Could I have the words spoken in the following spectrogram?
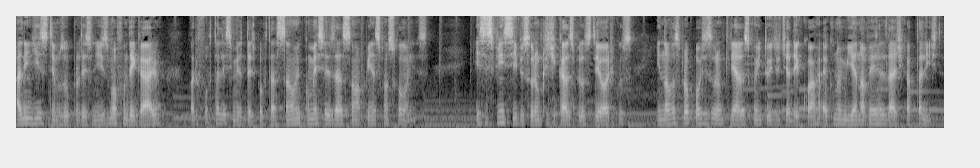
Além disso, temos o protecionismo alfandegário, para o fortalecimento da exportação e comercialização apenas com as colônias. Esses princípios foram criticados pelos teóricos e novas propostas foram criadas com o intuito de adequar a economia à nova realidade capitalista.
